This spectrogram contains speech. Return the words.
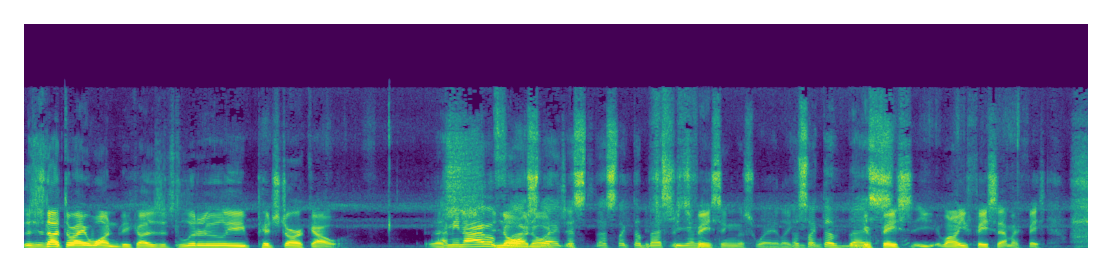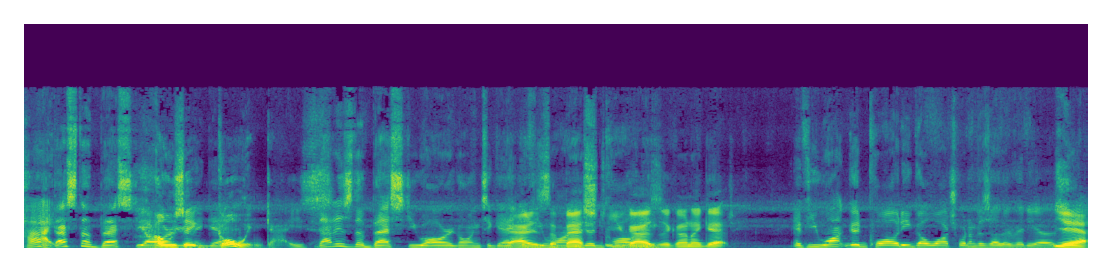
this is not the right one because it's literally pitch dark out. I mean, I have a no, no, it's, that's that's like the it's, best it's you're gonna. facing this way. Like That's like can, the You can face. Why don't you face it at my face? Hi. That's the best y'all How's it get. going, guys? That is the best you all are going to get. that if is you the want best you guys are gonna get. If you want good quality, go watch one of his other videos. Yeah,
